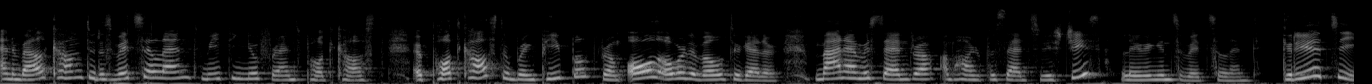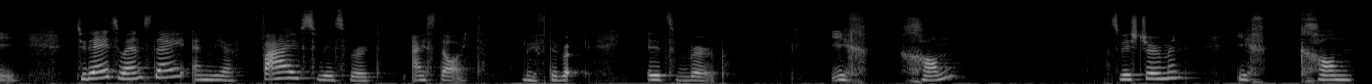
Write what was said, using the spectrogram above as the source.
and welcome to the Switzerland Meeting New Friends podcast, a podcast to bring people from all over the world together. My name is Sandra, I'm 100% Swiss cheese, living in Switzerland. Grüezi! Today is Wednesday and we have five Swiss words. I start with the ver- its verb. Ich kann Swiss German. Ich kann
